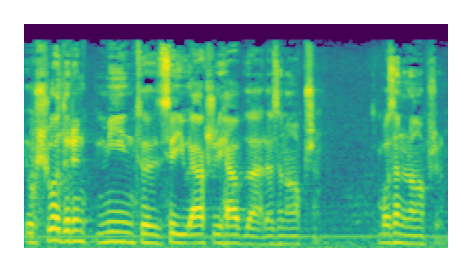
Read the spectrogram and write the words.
Yeshua didn't mean to say you actually have that as an option. It wasn't an option.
